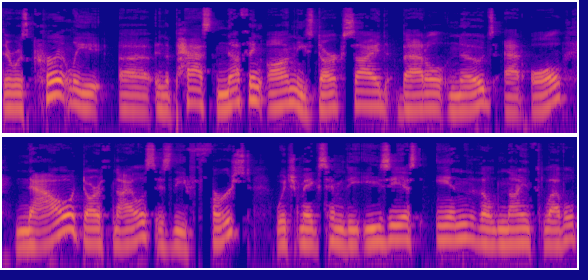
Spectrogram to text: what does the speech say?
There was currently, uh, in the past, nothing on these dark side battle nodes at all. Now, Darth Nihilus is the first, which makes him the easiest in the ninth level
